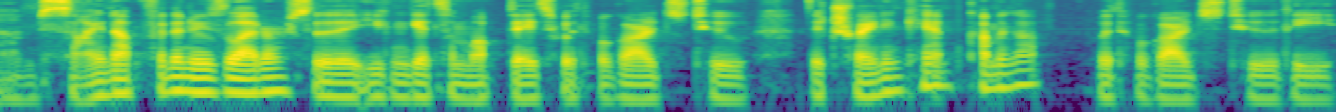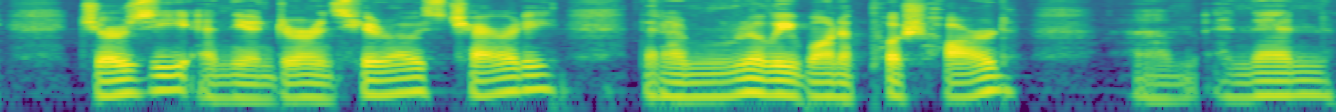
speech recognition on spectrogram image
um, sign up for the newsletter so that you can get some updates with regards to the training camp coming up, with regards to the Jersey and the Endurance Heroes charity that I really want to push hard. Um, and then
